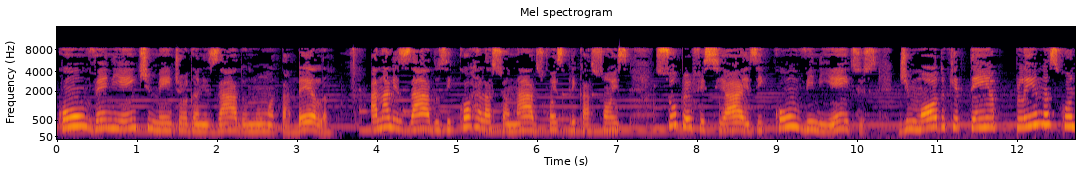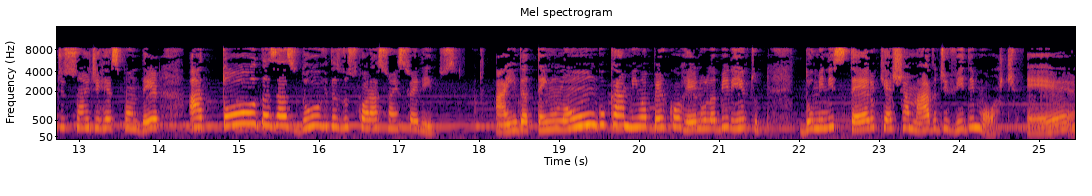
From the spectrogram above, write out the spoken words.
convenientemente organizado numa tabela, analisados e correlacionados com explicações superficiais e convenientes, de modo que tenha plenas condições de responder a todas as dúvidas dos corações feridos. Ainda tem um longo caminho a percorrer no labirinto do ministério que é chamado de vida e morte. É.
